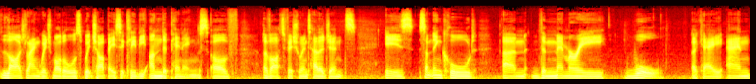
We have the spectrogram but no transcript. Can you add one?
large language models, which are basically the underpinnings of of artificial intelligence, is something called um, the memory wall. Okay, and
